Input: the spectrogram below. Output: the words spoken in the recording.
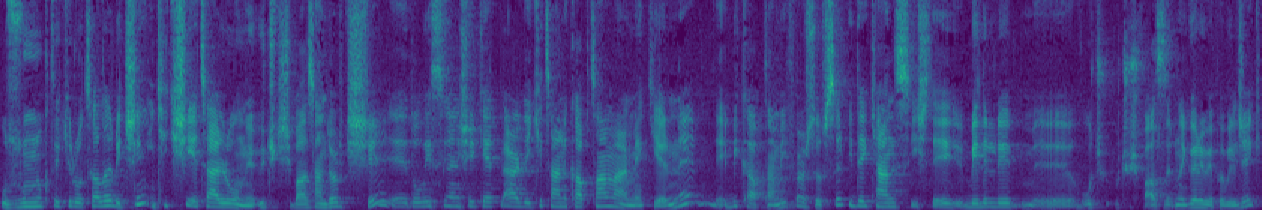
uzunluktaki rotalar için iki kişi yeterli olmuyor. Üç kişi bazen dört kişi. E, dolayısıyla hani şirketlerde iki tane kaptan vermek yerine e, bir kaptan bir first officer bir de kendisi işte belirli e, uç, uçuş fazlarına görev yapabilecek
